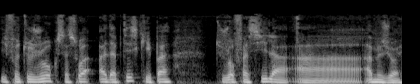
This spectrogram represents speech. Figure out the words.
il faut toujours que ça soit adapté, ce qui n'est pas toujours facile à, à, à mesurer.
